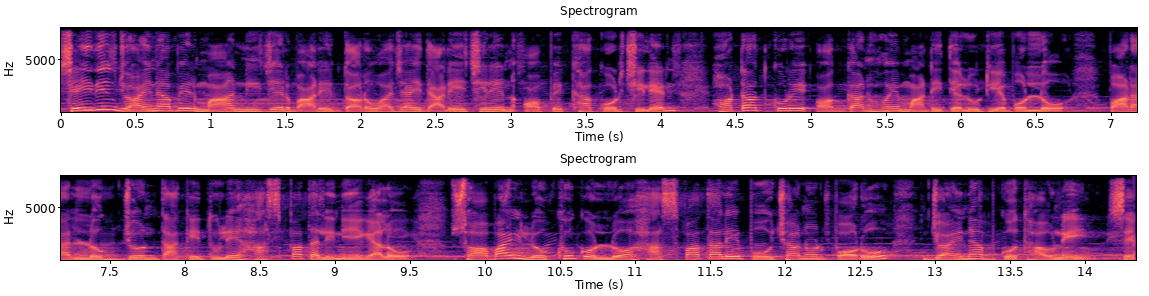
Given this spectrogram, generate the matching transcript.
সেই দিন জয়নাবের মা নিজের বাড়ির দরওয়াজায় দাঁড়িয়েছিলেন, অপেক্ষা করছিলেন। হঠাৎ করে অজ্ঞান হয়ে মাটিতে লুটিয়ে পড়ল। পাড়ার লোকজন তাকে তুলে হাসপাতালে নিয়ে গেল। সবাই লক্ষ্য করল হাসপাতালে পৌঁছানোর পরও জয়নাব কোথাও নেই, সে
